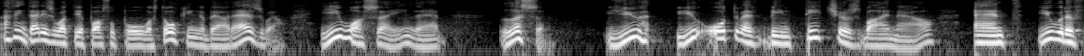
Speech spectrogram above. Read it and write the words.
I think that is what the Apostle Paul was talking about as well. He was saying that, listen, you, you ought to have been teachers by now, and you would have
